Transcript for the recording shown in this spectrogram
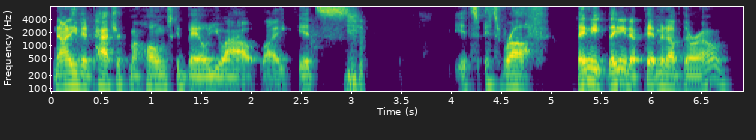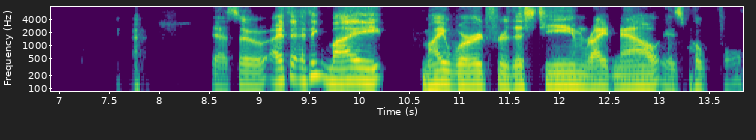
not even Patrick Mahomes could bail you out. Like it's it's it's rough. They need they need a Pittman of their own. Yeah, so I, th- I think my my word for this team right now is hopeful,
